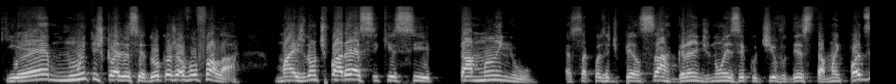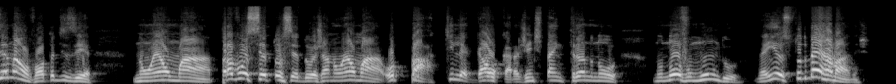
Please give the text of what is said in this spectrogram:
que é muito esclarecedor, que eu já vou falar. Mas não te parece que esse tamanho, essa coisa de pensar grande num executivo desse tamanho, pode dizer não, volto a dizer, não é uma. Para você, torcedor, já não é uma. Opa, que legal, cara, a gente está entrando no, no novo mundo, não é isso? Tudo bem, Ramadas?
